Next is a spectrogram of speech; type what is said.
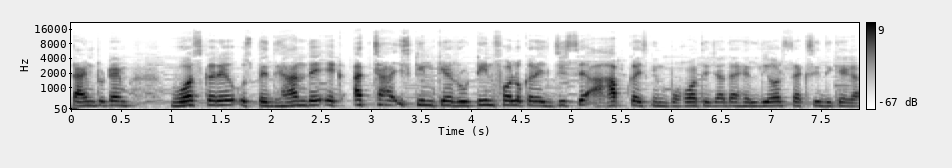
टाइम टू टाइम वॉश करें, उस पर ध्यान दें, एक अच्छा स्किन केयर रूटीन फॉलो करें, जिससे आपका स्किन बहुत ही ज़्यादा हेल्दी और सेक्सी दिखेगा।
